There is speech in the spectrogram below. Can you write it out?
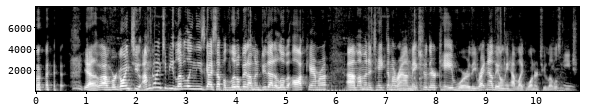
yeah, um, we're going to. I'm going to be leveling these guys up a little bit. I'm going to do that a little bit off camera. Um, I'm going to take them around, make sure they're cave worthy. Right now, they only have like one or two levels each,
